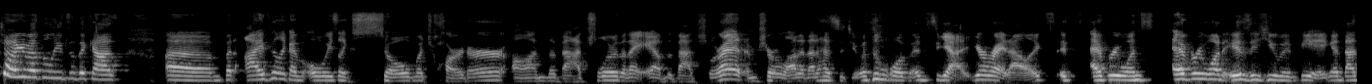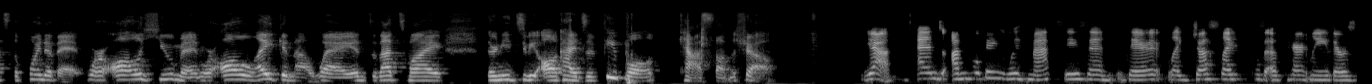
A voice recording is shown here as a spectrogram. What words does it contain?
talking about the leads of the cast. Um, but I feel like I'm always like so much harder on the Bachelor than I am the Bachelorette. I'm sure a lot of that has to do with the woman. So yeah, you're right, Alex. It's everyone's everyone is a human being, and that's the point of it. We're all human. We're all like in that way, and so that's why there needs to be all kinds of people cast on the show. Yeah, and I'm hoping with Matt's season, they're like just like because apparently there's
